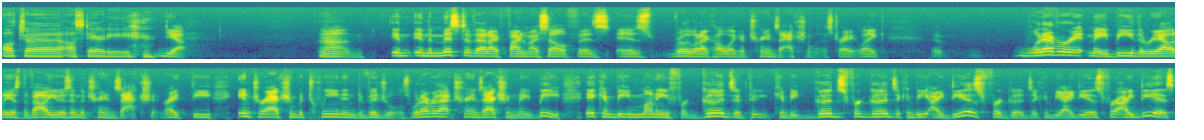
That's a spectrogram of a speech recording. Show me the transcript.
ultra austerity. Yeah. Yeah. Um, in in the midst of that, I find myself as as really what I call like a transactionalist, right? Like, whatever it may be, the reality is the value is in the transaction, right? The interaction between individuals, whatever that transaction may be. It can be money for goods, it can be goods for goods, it can be ideas for goods, it can be ideas for ideas.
